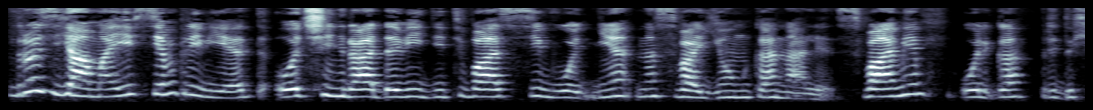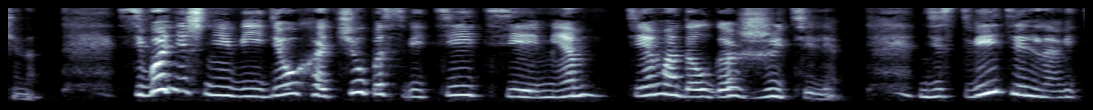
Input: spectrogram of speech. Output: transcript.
Друзья мои, всем привет! Очень рада видеть вас сегодня на своем канале. С вами Ольга Придухина. Сегодняшнее видео хочу посвятить теме тема долгожители. Действительно, ведь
